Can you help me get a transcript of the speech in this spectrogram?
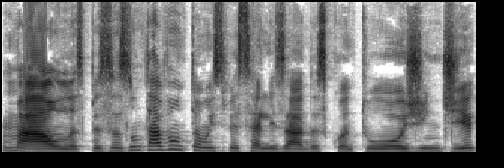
uma aula. As pessoas não estavam tão especializadas quanto hoje em dia.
